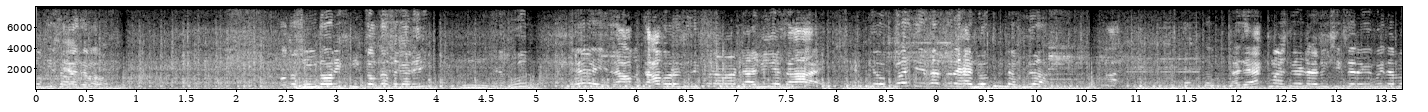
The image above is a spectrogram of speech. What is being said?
মতোই চালাইতে পারো কত সুন্দর স্পিড চলতেছে গাড়ি। এই যা করে যদি আমরা যায় কেউ কই দিয়ে ফেলতে হ্যাঁ নতুন না পুরা। এক মাস ধরে ড্রাইভিং শিখছে রেখে কই যাব?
